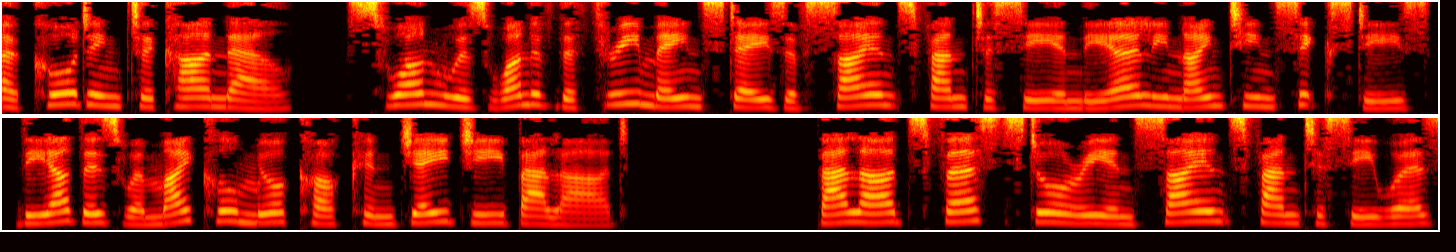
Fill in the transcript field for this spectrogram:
According to Carnell, Swann was one of the three mainstays of science fantasy in the early 1960s, the others were Michael Moorcock and J. G. Ballard. Ballard's first story in science fantasy was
